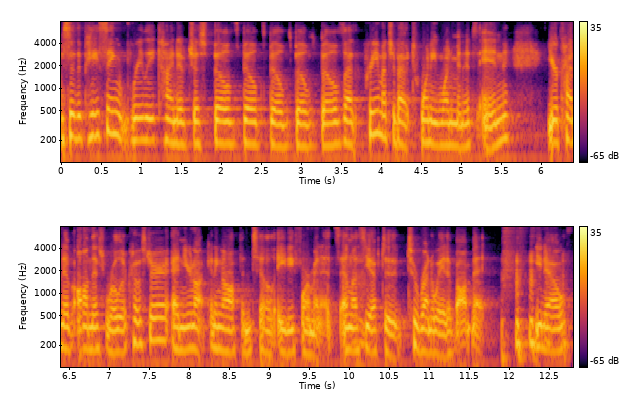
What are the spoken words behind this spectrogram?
So the pacing really kind of just builds, builds, builds, builds, builds. At pretty much about 21 minutes in, you're kind of on this roller coaster and you're not getting off until 84 minutes, unless mm. you have to, to run away to vomit, you know?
